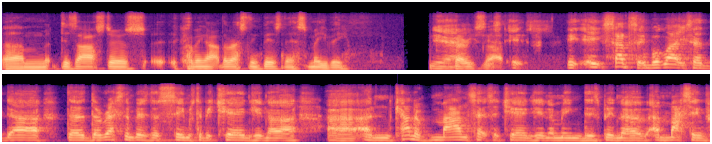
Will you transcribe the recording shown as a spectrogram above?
um, disasters coming out of the wrestling business, maybe. Yeah, Very sad. It's, it, it, it's sad to see, but like you said, uh, the the wrestling business seems to be changing, uh, uh, and kind of mindsets are changing. I mean, there's been a, a massive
